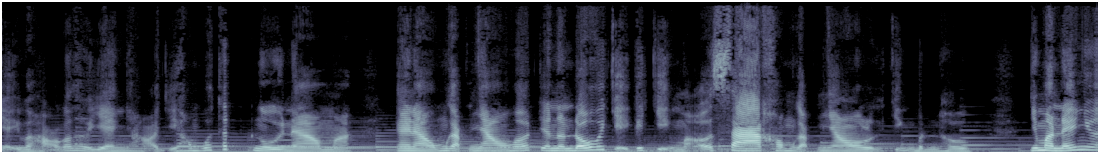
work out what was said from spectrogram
chị và họ có thời gian cho họ. Chị không có thích người nào mà ngày nào cũng gặp nhau hết. Cho nên đối với chị cái chuyện mà ở xa không gặp nhau là cái chuyện bình thường. Nhưng mà nếu như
